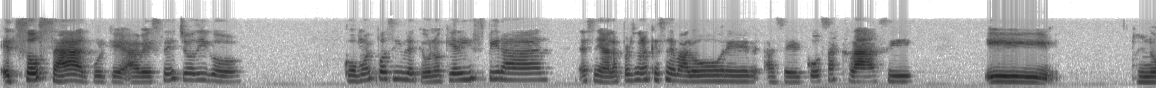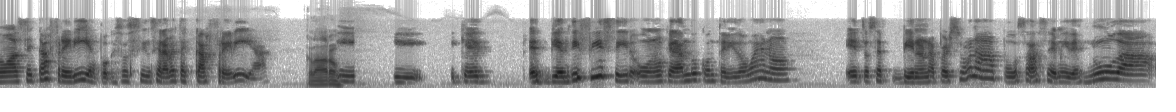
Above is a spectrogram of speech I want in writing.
it's so sad, porque a veces yo digo, ¿cómo es posible que uno quiere inspirar, enseñar a las personas que se valoren, hacer cosas classy y no hacer cafrería, porque eso sinceramente es cafrería? claro. y, y- y que es bien difícil uno creando contenido bueno. Entonces viene una persona, posa semidesnuda,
